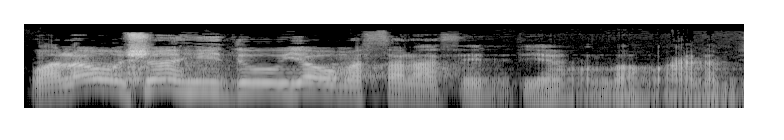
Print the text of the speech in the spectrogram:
Walau syahidu yaumas salasin. Itu ya Allahu a'lam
